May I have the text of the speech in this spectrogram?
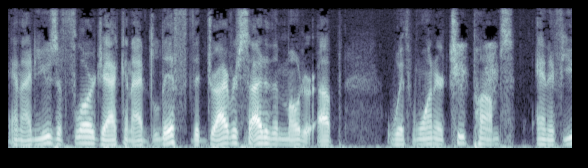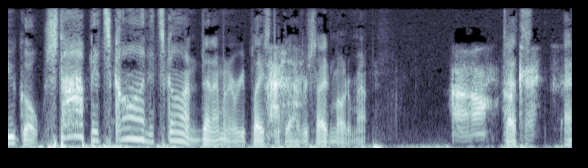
and I'd use a floor jack and I'd lift the driver's side of the motor up with one or two pumps and if you go stop it's gone it's gone then I'm going to replace the driver's side motor mount. Oh, That's, okay. uh,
